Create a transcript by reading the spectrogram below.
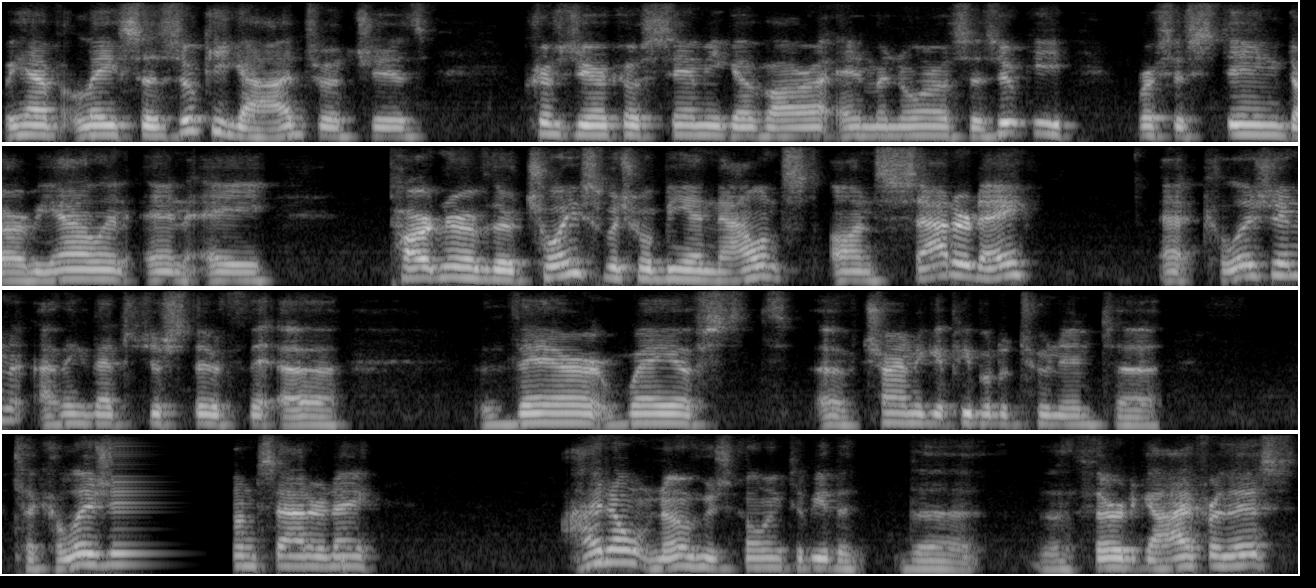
We have Le Suzuki Gods, which is Chris Jericho, Sammy Guevara, and Minoru Suzuki versus Sting, Darby Allin, and a partner of their choice, which will be announced on Saturday at Collision. I think that's just their th- uh, their way of of trying to get people to tune in to, to Collision on Saturday. I don't know who's going to be the, the the third guy for this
